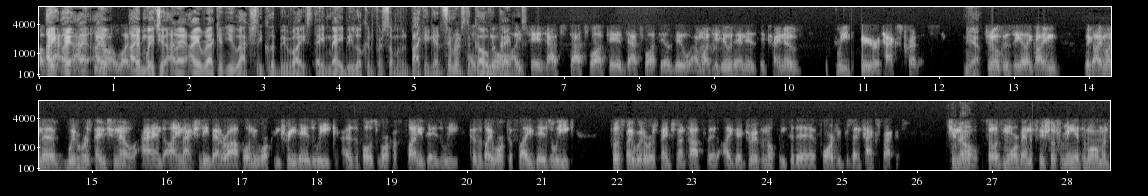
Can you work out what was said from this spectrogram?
Of- of I, I, back. I, You know, I, I'm with you, and I, I reckon you actually could be right. They may be looking for some of it back again, similar to the I- COVID no, payment. I'd say that's that's what they that's what they'll do, and what they do then is they kind of read your tax credits. Yeah. You know, because like I'm like I'm on a widower's pension now, and I'm actually better off only working three days a week as opposed to working five days a week. Because if I worked a five days a week plus my widower's pension on top of it, I get driven up into the forty percent tax bracket. You Okay. know, so it's more beneficial for me at the moment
